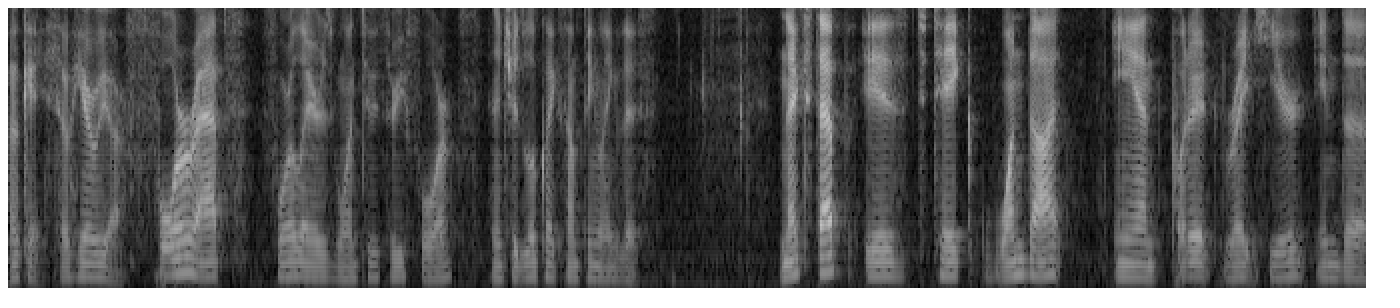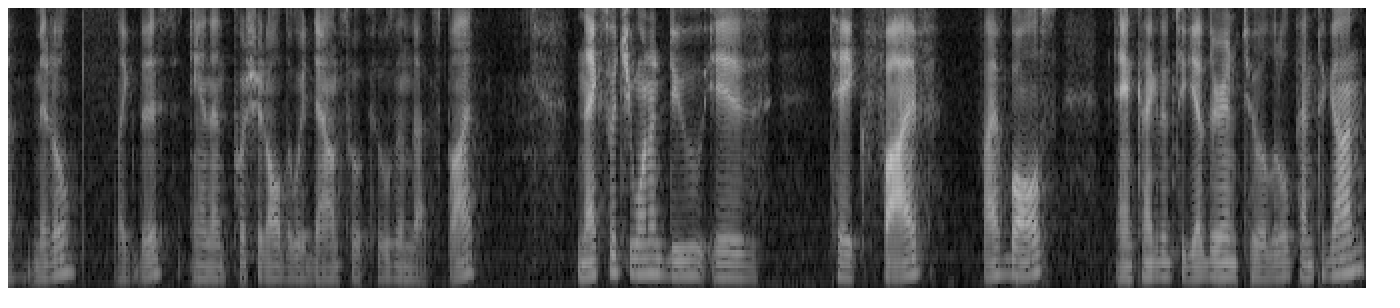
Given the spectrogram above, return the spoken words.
Okay so here we are four wraps four layers, one, two, three, four, and it should look like something like this. Next step is to take one dot and put it right here in the middle like this and then push it all the way down so it fills in that spot. Next what you want to do is take five five balls and connect them together into a little pentagon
